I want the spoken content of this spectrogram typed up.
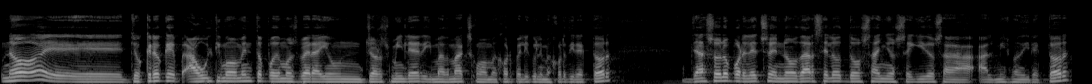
No, eh, yo creo que a último momento podemos ver ahí un George Miller y Mad Max como mejor película y mejor director, ya solo por el hecho de no dárselo dos años seguidos a- al mismo director.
